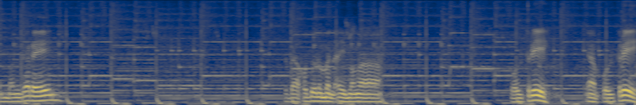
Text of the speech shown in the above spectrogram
yung mangga rin. Sa ko doon naman ay mga poultry. Yan, poultry.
